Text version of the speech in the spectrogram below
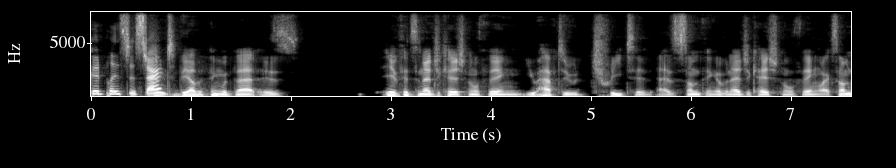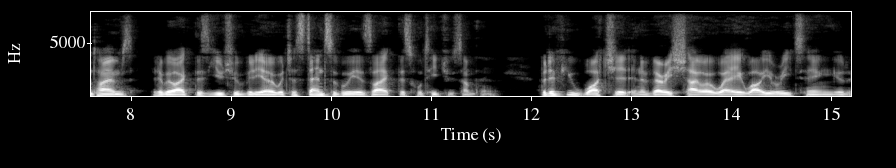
good place to And start. the other thing with that is, if it's an educational thing, you have to treat it as something of an educational thing. Like sometimes it'll be like this YouTube video, which ostensibly is like, this will teach you something. But if you watch it in a very shallow way while you're eating, you're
